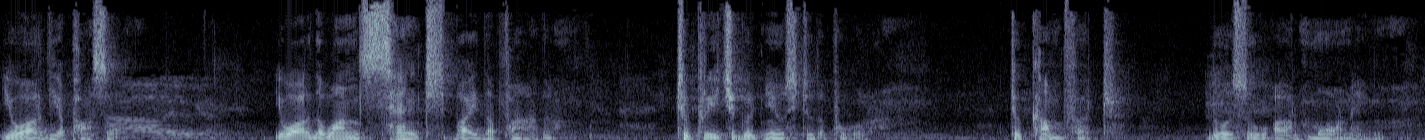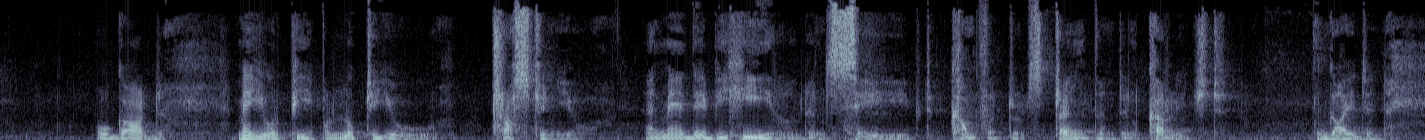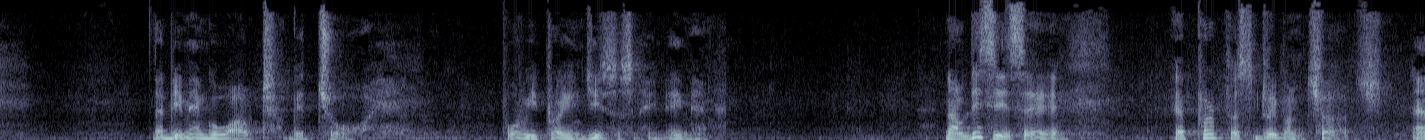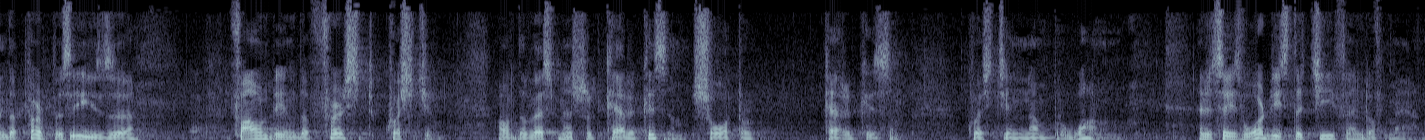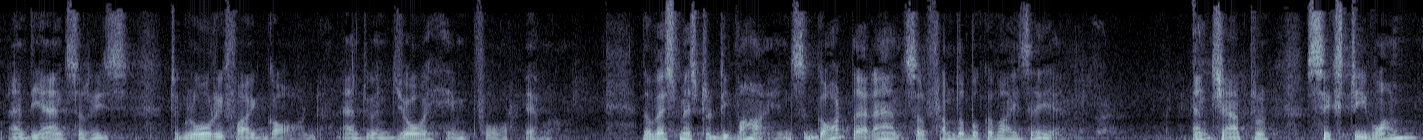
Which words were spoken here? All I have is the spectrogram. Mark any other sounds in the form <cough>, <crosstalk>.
You are the Apostle. You are the one sent by the Father to preach good news to the poor, to comfort those who are mourning. Oh God, may your people look to you, trust in you, and may they be healed and saved, comforted, strengthened, encouraged guided that we may go out with joy. For we pray in Jesus' name. Amen. Now, this is a, a purpose driven church, and the purpose is uh, found in the first question of the Westminster Catechism, shorter catechism, question number one. And it says, What is the chief end of man? And the answer is to glorify God and to enjoy Him forever. The Westminster Divines got that answer from the book of Isaiah. And chapter 61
